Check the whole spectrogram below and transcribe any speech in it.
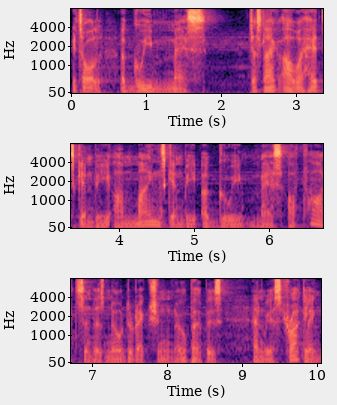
It's all a gooey mess. Just like our heads can be, our minds can be a gooey mess of thoughts, and there's no direction, no purpose, and we are struggling.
